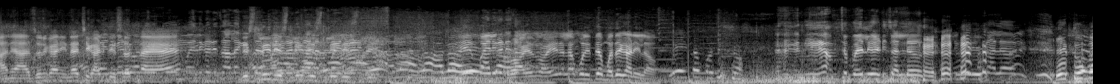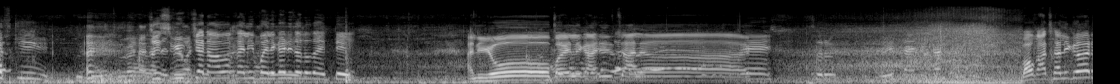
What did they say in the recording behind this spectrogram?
आणि अजून काय निनाची गाडी दिसत नाही आहे दिसली दिसली दिसली दिसली त्याला बोल इथे मध्ये गाडी लाव आमच्या बैलगाडी चाललं हे तू बस की जे स्विफ्टच्या नावाखाली बैलगाडी चालवत आहेत ते आणि हो बैल गाडी चाल भाऊ काच खाली कर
